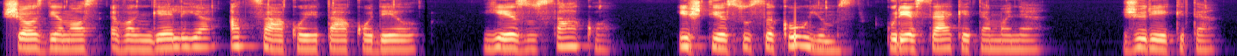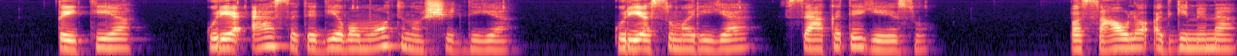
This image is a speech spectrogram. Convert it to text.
Šios dienos Evangelija atsako į tą kodėl. Jėzus sako, iš tiesų sakau jums, kurie sekėte mane, žiūrėkite, tai tie, kurie esate Dievo motinos širdyje, kurie su Marija sekate Jėzų. Pasaulio atgimime,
